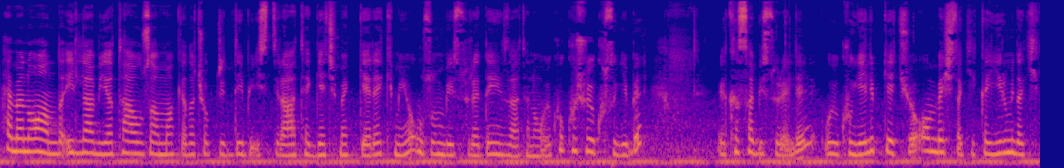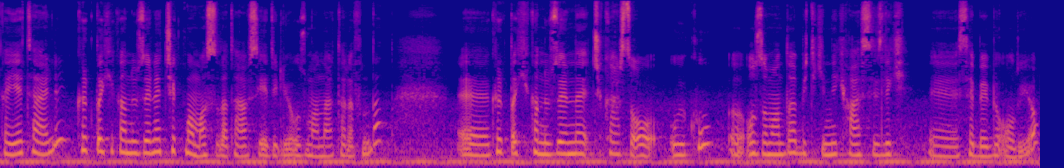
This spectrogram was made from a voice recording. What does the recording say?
hemen o anda illa bir yatağa uzanmak ya da çok ciddi bir istirahate geçmek gerekmiyor. Uzun bir süre değil zaten o uyku. Kuş uykusu gibi kısa bir süreli uyku gelip geçiyor. 15 dakika 20 dakika yeterli. 40 dakikanın üzerine çıkmaması da tavsiye ediliyor uzmanlar tarafından. 40 e, dakikanın üzerine çıkarsa o uyku e, o zaman da bitkinlik, halsizlik sebebi oluyor.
